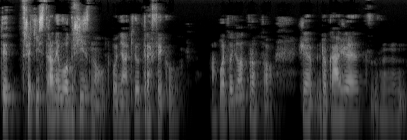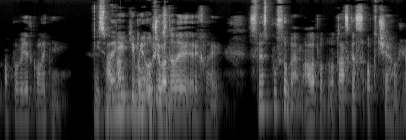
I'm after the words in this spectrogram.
ty třetí strany odříznout od nějakého trafiku. A bude to dělat proto, že dokáže mm, odpovědět kvalitněji. Nicméně a, a tím je uživateli rychleji. Svým způsobem, ale otázka od čeho, že?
